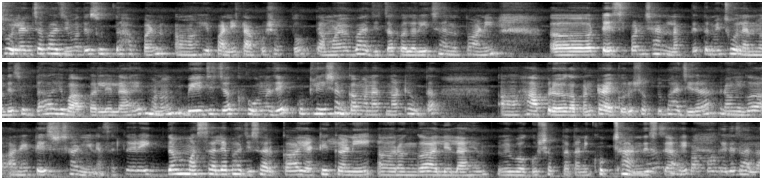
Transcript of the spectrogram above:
छोल्यांच्या भाजीमध्ये सुद्धा आपण हे पाणी टाकू शकतो. त्यामुळे भाजीचा कलरही छान येतो आणि टेस्ट पण छान लागते. तर मी छोल्यांमध्ये सुद्धा हे वापरलेलं आहे. म्हणून बेझिजक होऊन म्हणजे कुठलीही शंका मनात न ठेवता हा प्रयोग आपण ट्राय करू शकतो. भाजीला रंग आणि टेस्ट छान येण्यासाठी. तर एकदम मसाल्या भाजीसारखा या ठिकाणी रंग आलेला आहे. तुम्ही बघू शकतात आणि खूप छान दिसते आहे. वगैरे झाला.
